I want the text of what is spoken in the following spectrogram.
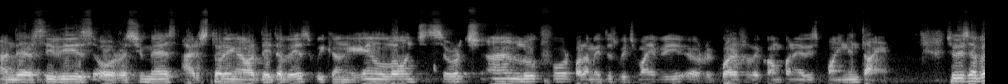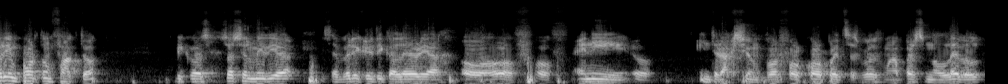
and their CVs or resumes are stored in our database, we can again launch search and look for parameters which might be uh, required for the company at this point in time. So this is a very important factor because social media is a very critical area of, of, any uh, interaction both for corporates as well as on a personal level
